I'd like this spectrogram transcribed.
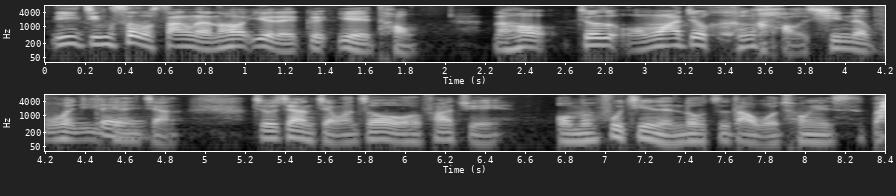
你已经受伤了，然后越来越越痛，然后就是我妈就很好心的部分一个人讲，就这样讲完之后，我发觉我们附近人都知道我创业失败，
